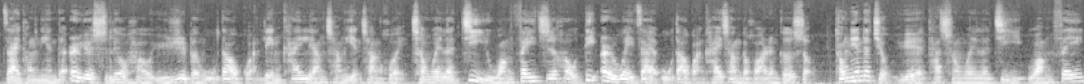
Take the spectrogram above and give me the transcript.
在同年的二月十六号，于日本武道馆连开两场演唱会，成为了继王菲之后第二位在武道馆开唱的华人歌手。同年的九月，他成为了继王菲、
